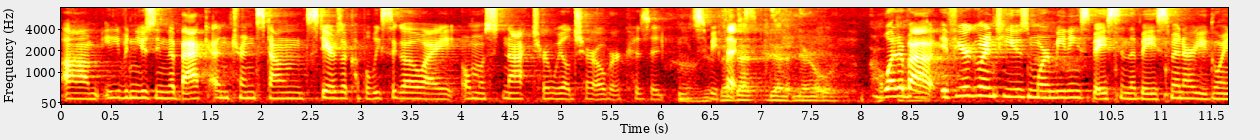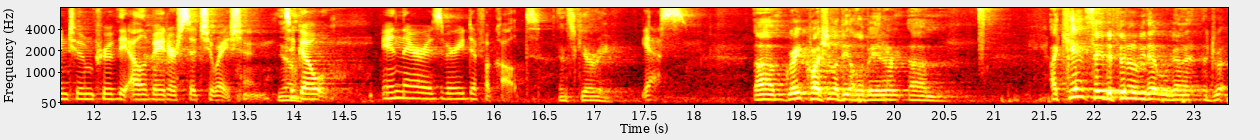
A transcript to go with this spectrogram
Um, even using the back entrance downstairs a couple weeks ago, I almost knocked her wheelchair over because it needs to be Uh, That- fixed. That, that narrow. What about if you're going to use more meeting space in the basement? Are you going to improve the elevator situation? To go in there is very difficult. And scary. Yes. Um, great question about the elevator. Um, I can't say definitively that we're going to address.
